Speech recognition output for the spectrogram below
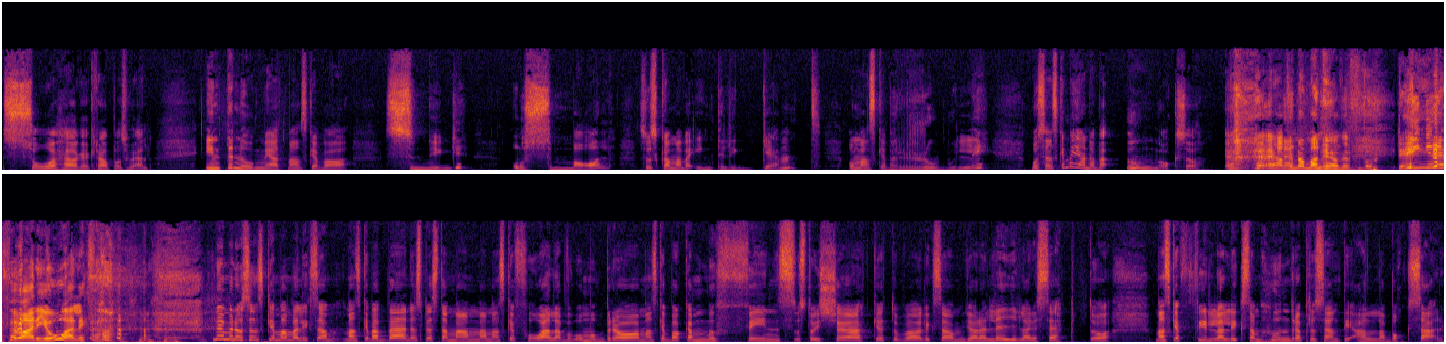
så höga krav på sig själv. Inte nog med att man ska vara snygg och smal, så ska man vara intelligent och man ska vara rolig. Och sen ska man gärna vara ung också, även om man är över 40. Yngre för varje år liksom. Nej men och sen ska man vara liksom, man ska vara världens bästa mamma, man ska få alla att må bra, man ska baka muffins och stå i köket och vara, liksom, göra Leila-recept och man ska fylla liksom 100% i alla boxar.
